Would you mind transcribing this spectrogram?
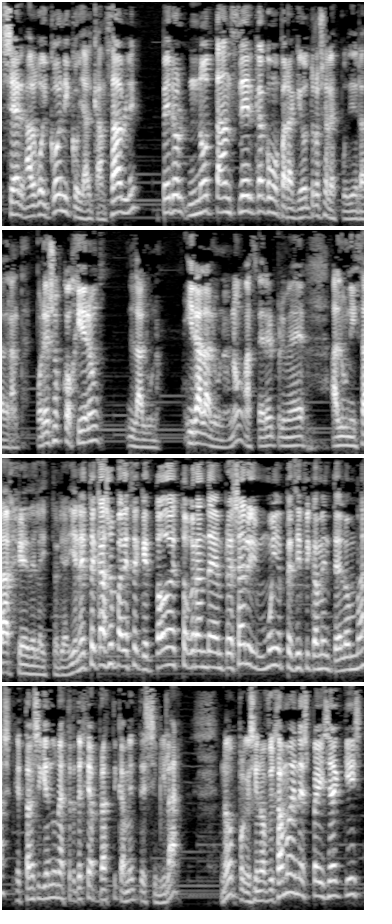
ser algo icónico y alcanzable, pero no tan cerca como para que otros se les pudiera adelantar. Por eso escogieron la Luna. Ir a la Luna, ¿no? Hacer el primer alunizaje de la historia. Y en este caso parece que todos estos grandes empresarios, y muy específicamente Elon Musk, están siguiendo una estrategia prácticamente similar. ¿No? Porque si nos fijamos en SpaceX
